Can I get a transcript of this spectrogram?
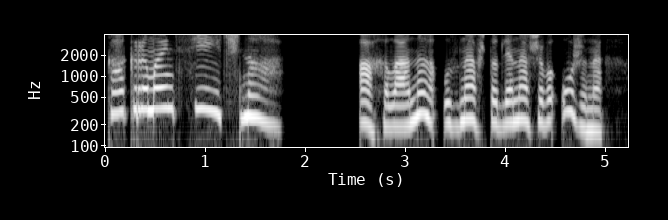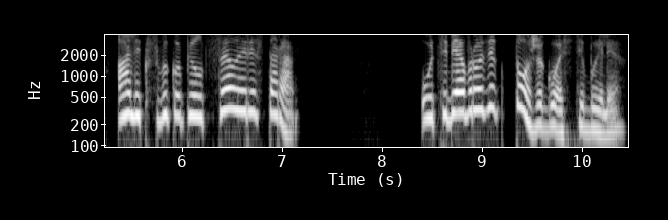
«Как романтично!» — ахала она, узнав, что для нашего ужина Алекс выкупил целый ресторан. «У тебя вроде тоже гости были?»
